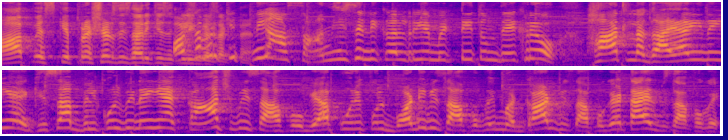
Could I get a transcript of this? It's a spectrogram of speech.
आप इसके प्रेशर से सारी चीज़ें क्लीन कर सकते हैं। कितनी आसानी से निकल रही है मिट्टी तुम देख रहे हो हाथ लगाया ही नहीं है घिसा बिल्कुल भी नहीं है कांच भी साफ़ हो गया पूरी फुल बॉडी भी साफ़ हो गई मडगार्ड भी साफ़ हो गया टायर भी साफ़ हो गए।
